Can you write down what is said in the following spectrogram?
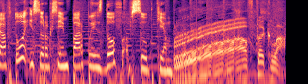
авто и 47 пар поездов в сутки. Автоклаб.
